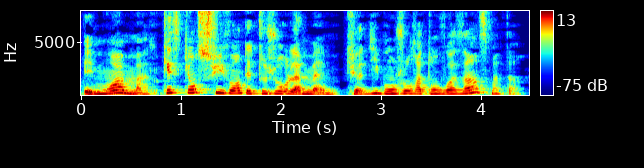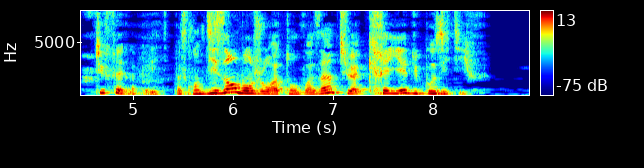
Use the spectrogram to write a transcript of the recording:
Et moi, ma question suivante est toujours la même. Tu as dit bonjour à ton voisin ce matin. Tu fais de la politique. Parce qu'en disant bonjour à ton voisin, tu as créé du positif.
